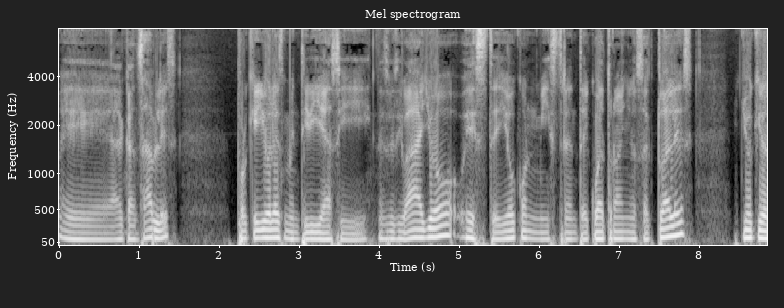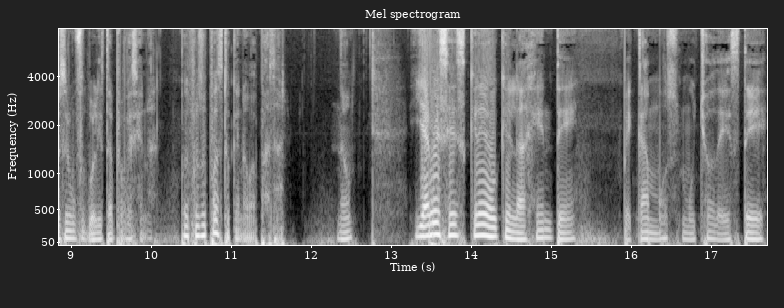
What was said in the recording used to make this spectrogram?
eh, alcanzables. Porque yo les mentiría si les digo, ah, yo, este, yo con mis 34 años actuales, yo quiero ser un futbolista profesional. Pues por supuesto que no va a pasar, ¿no? Y a veces creo que la gente pecamos mucho de este,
